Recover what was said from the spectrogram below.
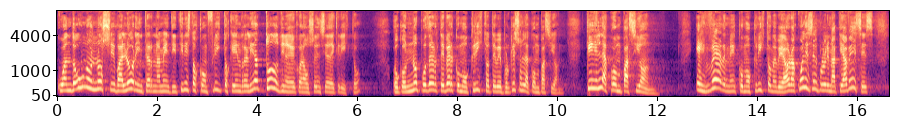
cuando uno no se valora internamente y tiene estos conflictos que en realidad todo tiene que ver con ausencia de Cristo, o con no poderte ver como Cristo te ve, porque eso es la compasión. ¿Qué es la compasión? Es verme como Cristo me ve. Ahora, ¿cuál es el problema? Que a veces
